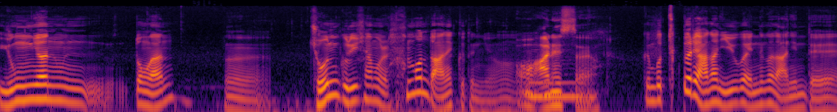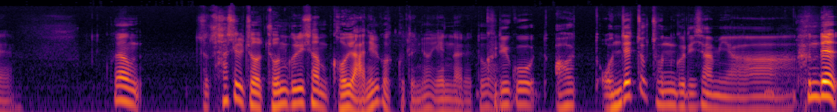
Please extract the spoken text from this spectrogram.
6년 동안 어, 존 그리샴을 한 번도 안 했거든요. 어, 안 음. 했어요. 그뭐 특별히 안 한 이유가 있는 건 아닌데 그냥 저 사실 저 존 그리샴 거의 안 읽었거든요 옛날에도. 그리고 아, 언제적 존 그리샴이야. 근데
